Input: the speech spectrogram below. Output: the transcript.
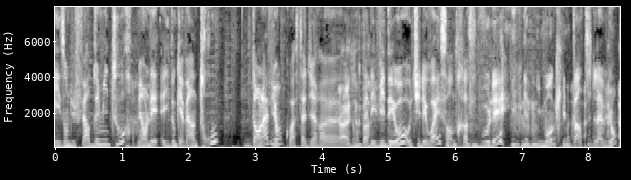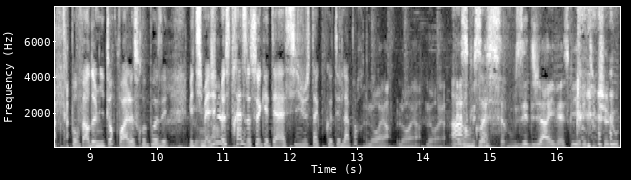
Et ils ont dû faire demi-tour. Mais on les, et donc il y avait un trou dans l'avion, quoi. C'est-à-dire, euh, Ah ouais, et donc t'as des vidéos où tu les vois, ils sont en train de voler. il manque une partie de l'avion pour faire demi-tour pour aller se reposer. Mais t'imagines le stress de ceux qui étaient assis juste à côté de la porte? L'horaire, l'horaire, l'horaire. Ah, Est-ce que ça, ça vous est déjà arrivé? Est-ce qu'il y a des trucs chelous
